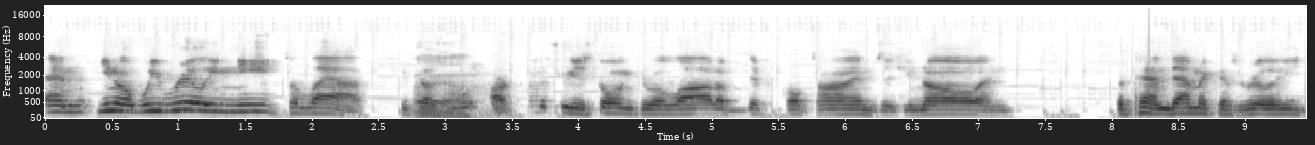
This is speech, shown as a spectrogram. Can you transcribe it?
And you know, we really need to laugh because Oh, yeah. our country is going through a lot of difficult times, as you know, and the pandemic has really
